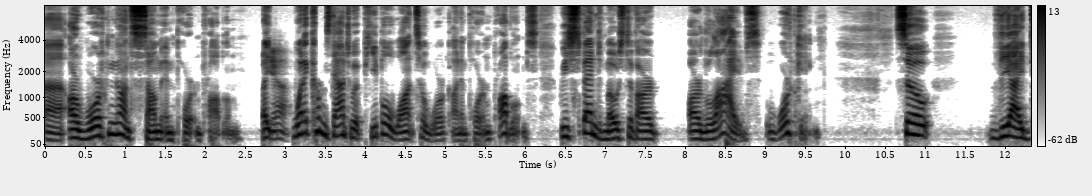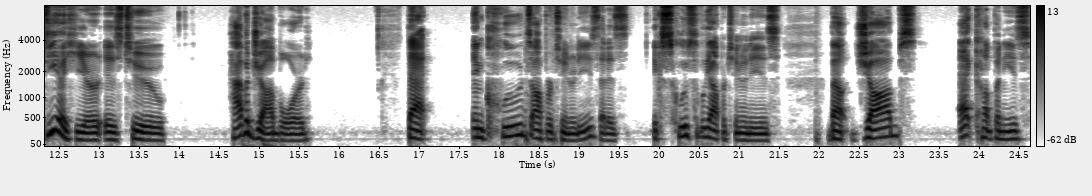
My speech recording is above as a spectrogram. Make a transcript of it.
uh, are working on some important problem. Like yeah. when it comes down to it, people want to work on important problems. We spend most of our our lives working. So the idea here is to have a job board that includes opportunities, that is exclusively opportunities about jobs at companies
